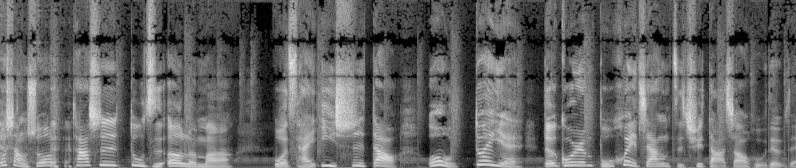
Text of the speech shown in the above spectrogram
我想说他是肚子饿了吗？我才意识到，哦，对耶，德国人不会这样子去打招呼，对不对？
